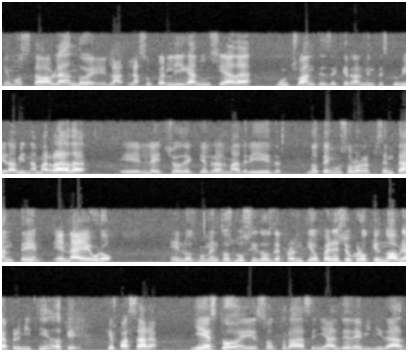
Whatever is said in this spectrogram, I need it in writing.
que hemos estado hablando, eh, la, la, Superliga anunciada mucho antes de que realmente estuviera bien amarrada, el hecho de que el Real Madrid no tenga un solo representante en la Euro en los momentos lúcidos de Florentino Pérez, yo creo que no habría permitido que, pasara. Y esto es otra señal de debilidad,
